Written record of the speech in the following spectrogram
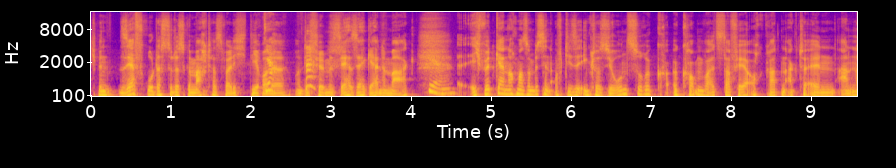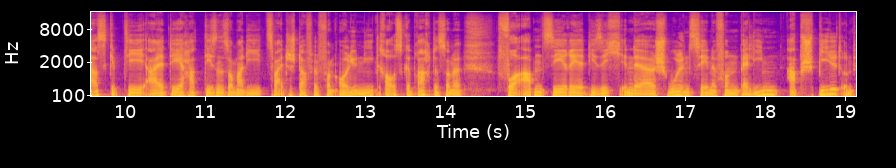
Ich bin sehr froh, dass du das gemacht hast, weil ich die Rolle ja. und die Filme sehr, sehr gerne mag. Ja. Ich würde gerne noch mal so ein bisschen auf diese Inklusion zurückkommen, weil es dafür ja auch gerade einen aktuellen Anlass gibt. Die ARD hat diesen Sommer die zweite Staffel von All You Need rausgebracht. Das ist so eine Vorabendserie, die sich in der schwulen Szene von Berlin abspielt. Und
